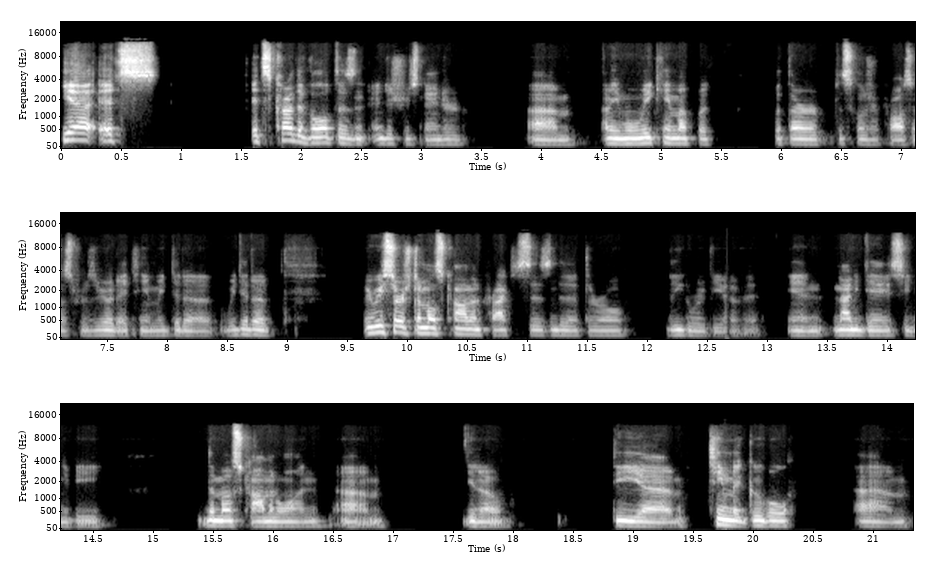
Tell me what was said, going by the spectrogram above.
Yeah, it's it's kind of developed as an industry standard. Um, I mean, when we came up with with our disclosure process for zero day team, we did a we did a we researched the most common practices and did a thorough legal review of it. And 90 days seemed to be the most common one. Um, you know, the uh, team at Google, um,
